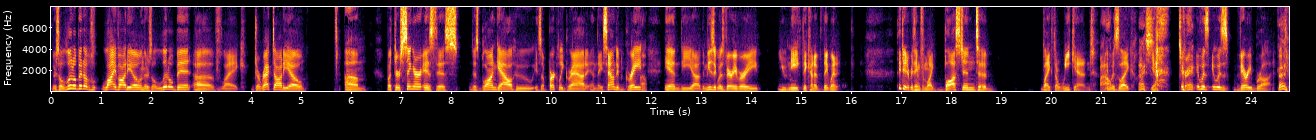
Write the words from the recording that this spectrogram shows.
there's a little bit of live audio, and there's a little bit of like direct audio. Um, but their singer is this this blonde gal who is a Berkeley grad, and they sounded great, Wow. and the uh, the music was very very unique. They kind of they went they did everything from like Boston to like the Weeknd. Wow. It was like Nice. yeah, It's great. it was it was very broad, Good.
